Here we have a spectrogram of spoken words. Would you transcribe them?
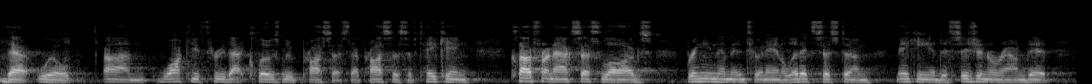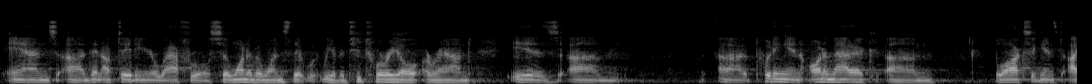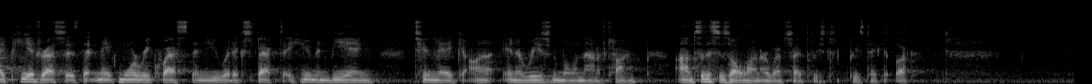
that will um, walk you through that closed loop process, that process of taking CloudFront access logs, bringing them into an analytics system, making a decision around it, and uh, then updating your WAF rules. So one of the ones that we have a tutorial around is um, putting in automatic um, blocks against IP addresses that make more requests than you would expect a human being to make uh, in a reasonable amount of time. Um, so this is all on our website. Please, please take a look.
